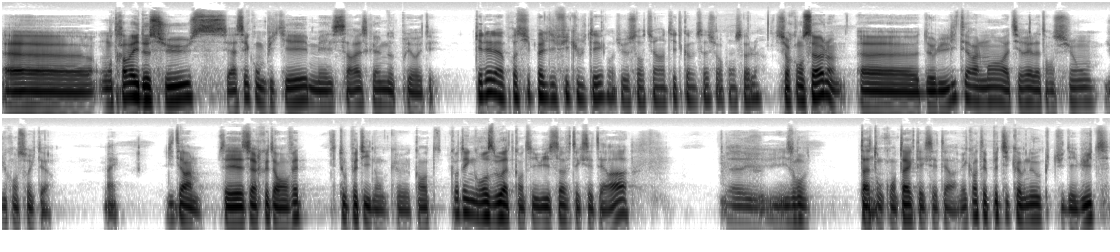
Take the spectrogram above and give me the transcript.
Euh, on travaille dessus, c'est assez compliqué, mais ça reste quand même notre priorité. Quelle est la principale difficulté quand tu veux sortir un titre comme ça sur console? Sur console, euh, de littéralement attirer l'attention du constructeur. Ouais. Littéralement. C'est- C'est-à-dire que tu en fait t'es tout petit, donc quand, quand tu es une grosse boîte, quand tu es Ubisoft, etc., ils ont, as ton contact, etc. Mais quand tu es petit comme nous, que tu débutes,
